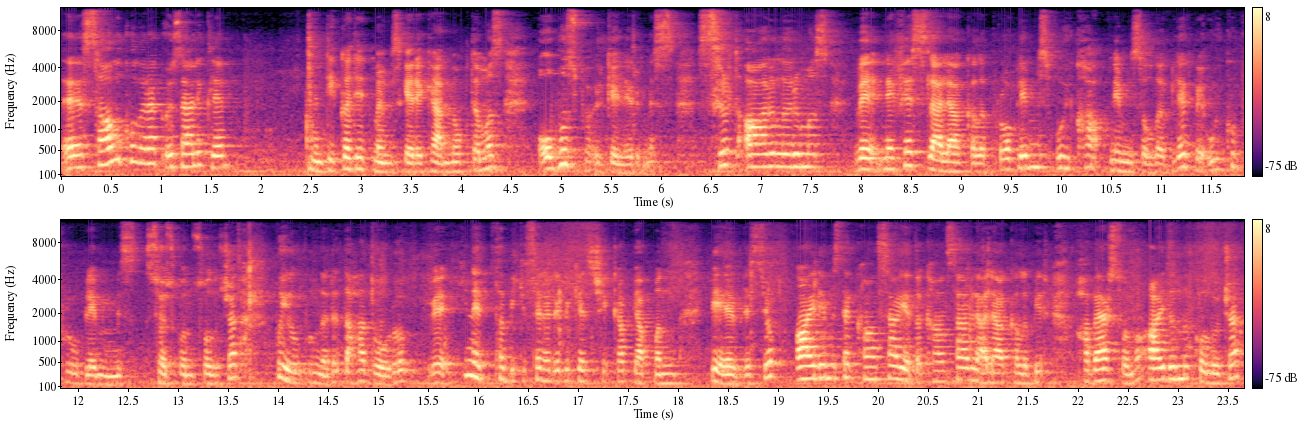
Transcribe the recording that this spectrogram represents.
Ee, sağlık olarak özellikle dikkat etmemiz gereken noktamız omuz bölgelerimiz, sırt ağrılarımız ve nefesle alakalı problemimiz uyku apnemiz olabilir ve uyku problemimiz söz konusu olacak. Bu yıl bunları daha doğru ve yine tabii ki senede bir kez check-up yapmanın bir evresi yok. Ailemizde kanser ya da kanserle alakalı bir haber sonu aydınlık olacak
